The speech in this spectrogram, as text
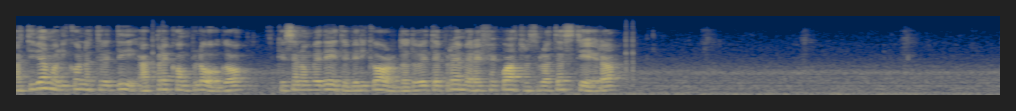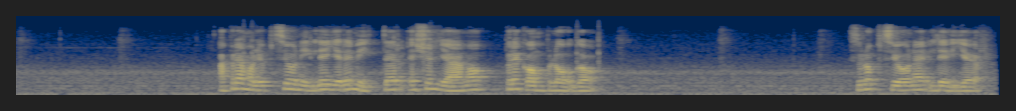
Attiviamo l'icona 3D a precomp logo che se non vedete vi ricordo dovete premere F4 sulla tastiera apriamo le opzioni Layer Emitter e scegliamo Precomp Logo sull'opzione Layer.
